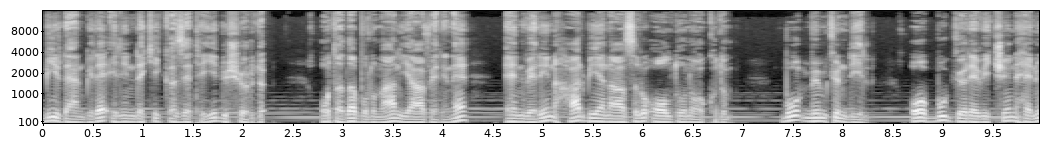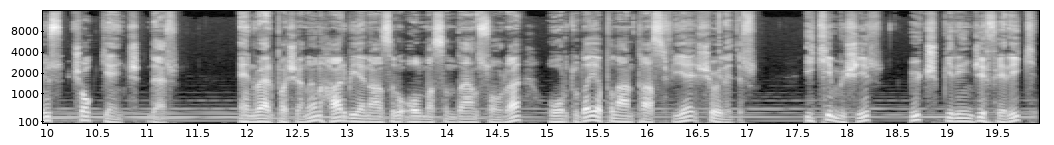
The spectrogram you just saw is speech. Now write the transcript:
Birdenbire elindeki gazeteyi düşürdü. Odada bulunan yaverine Enver'in Harbiye Nazırı olduğunu okudum. Bu mümkün değil. O bu görev için henüz çok genç der. Enver Paşa'nın Harbiye Nazırı olmasından sonra orduda yapılan tasfiye şöyledir. 2 müşir, 3 birinci ferik,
